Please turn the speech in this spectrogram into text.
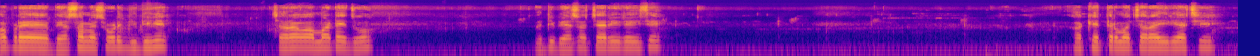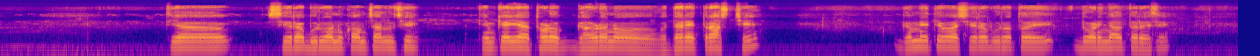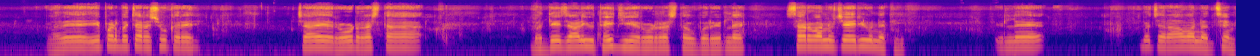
આપણે ભેંસોને છોડી દીધી છે. ચરાવવા માટે જો બધી ભેંસો ચરી રહી છે. આ ખેતરમાં ચરાઈ રહ્યા છીએ. ત્યાં શેરા બુરવાનું કામ ચાલુ છે. કેમ કે અહીંયા થોડો ગાવડાનો વધારે ત્રાસ છે. ગમે તેવા શેરા બુરો તો એ દોડીને આવતા રહેશે હવે એ પણ બચારા શું કરે? ચાહે રોડ રસ્તા બધે જાળિયું થઈ જઈએ રોડ રસ્તા ઉપર, એટલે સરવાનું ચહેર્યું નથી. એટલે બચારા આવવાના જ છે ને.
